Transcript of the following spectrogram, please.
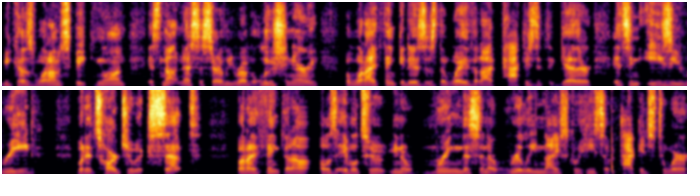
because what I'm speaking on is not necessarily revolutionary, but what I think it is is the way that I packaged it together. It's an easy read, but it's hard to accept but I think that I was able to, you know, bring this in a really nice cohesive package to where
